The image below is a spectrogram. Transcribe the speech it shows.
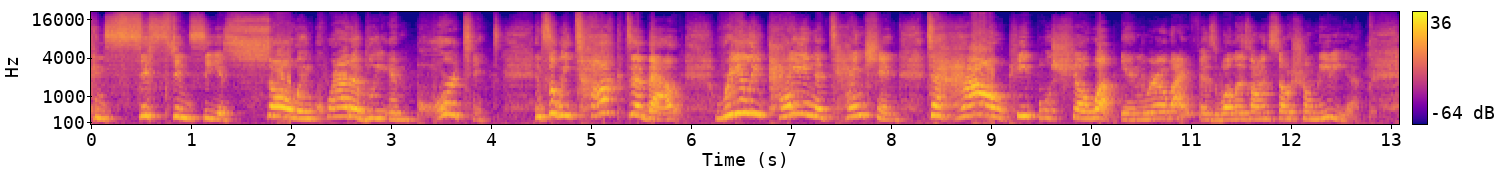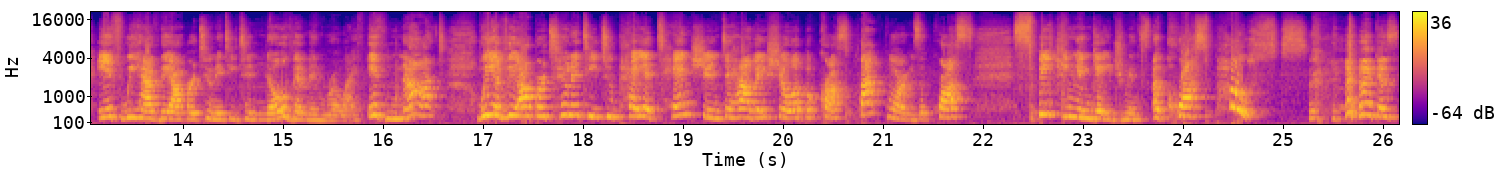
consistency is so incredibly important. And so we talked about really paying attention to how people show up in real life as well as on social media. If we have the opportunity to know them in real life. If not, we have the opportunity to pay attention to how they show up across platforms, across speaking engagements, across posts. Because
